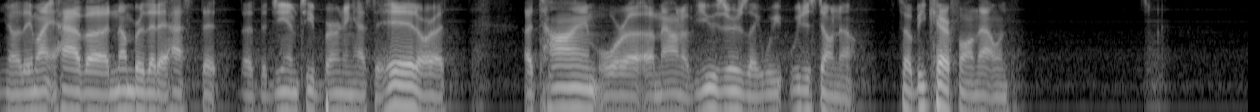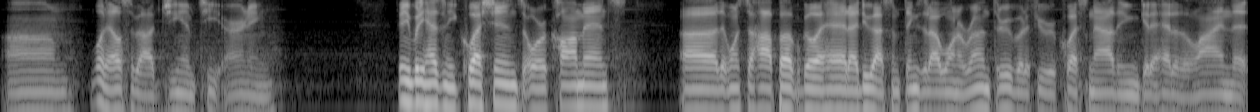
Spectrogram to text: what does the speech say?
You know, they might have a number that it has that, that the GMT burning has to hit or a, a time or a amount of users. Like, we, we just don't know. So be careful on that one. Um, what else about GMT earning? If anybody has any questions or comments uh, that wants to hop up, go ahead. I do got some things that I want to run through, but if you request now, then you can get ahead of the line that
